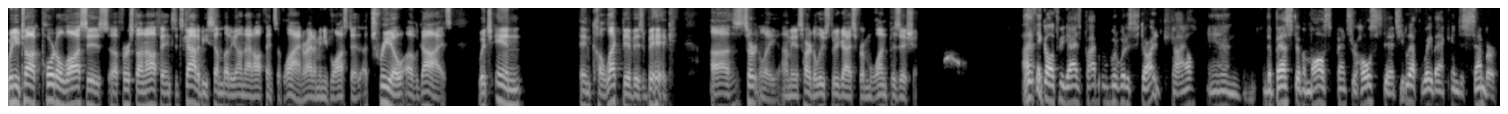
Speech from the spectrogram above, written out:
when you talk portal losses uh, first on offense, it's got to be somebody on that offensive line, right? I mean, you've lost a, a, trio of guys, which in in collective is big. Uh, certainly, I mean, it's hard to lose three guys from one position. I think all three guys probably would, would have started Kyle, and the best of them all, Spencer Holstege. He left way back in December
